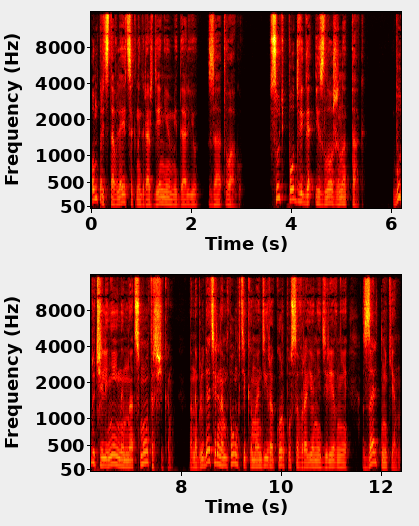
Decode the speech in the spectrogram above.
он представляется к награждению медалью за отвагу. Суть подвига изложена так. Будучи линейным надсмотрщиком, на наблюдательном пункте командира корпуса в районе деревни Зальтникен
